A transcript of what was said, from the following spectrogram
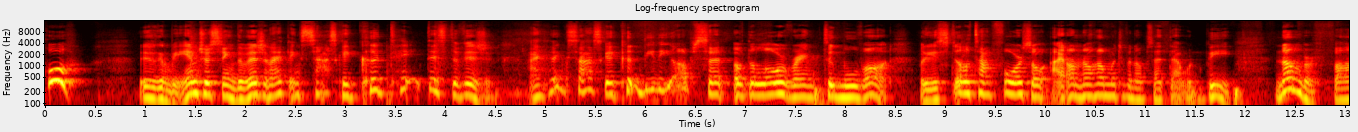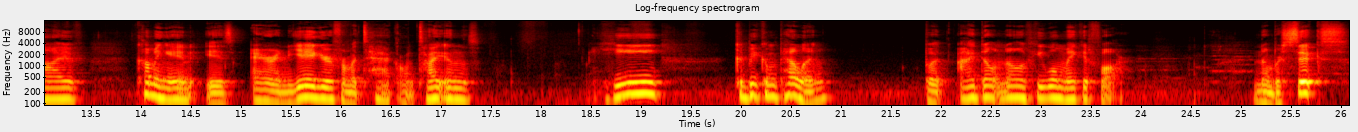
Whew. This is going to be interesting division. I think Sasuke could take this division. I think Sasuke could be the upset of the lower rank to move on. But he's still a top four, so I don't know how much of an upset that would be. Number five coming in is Eren Yeager from Attack on Titans. He could be compelling but I don't know if he will make it far. Number six,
